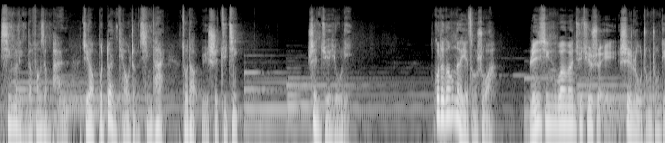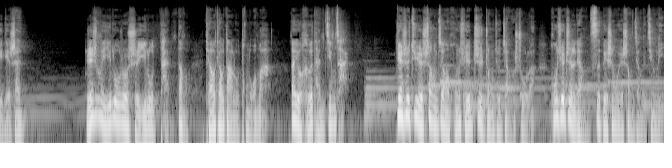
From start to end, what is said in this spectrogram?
心灵的方向盘就要不断调整心态，做到与时俱进。甚觉有理。郭德纲呢也曾说啊：“人心弯弯曲曲水，世路重重叠叠山。”人生的一路若是一路坦荡，条条大路通罗马，那又何谈精彩？电视剧《上将洪学智》中就讲述了洪学智两次被升为上将的经历。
